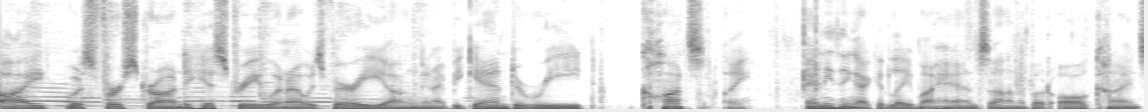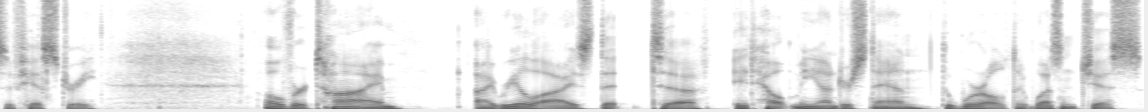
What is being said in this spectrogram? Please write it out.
I was first drawn to history when I was very young, and I began to read constantly anything I could lay my hands on about all kinds of history. Over time, I realized that uh, it helped me understand the world. It wasn't just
